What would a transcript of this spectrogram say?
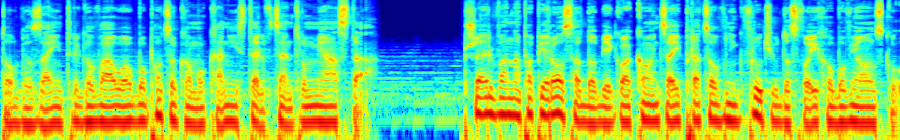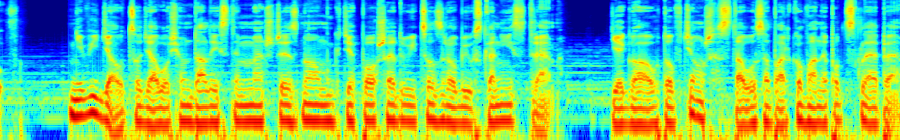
To go zaintrygowało, bo po co komu kanister w centrum miasta? Przerwa na papierosa dobiegła końca i pracownik wrócił do swoich obowiązków. Nie widział, co działo się dalej z tym mężczyzną, gdzie poszedł i co zrobił z kanistrem. Jego auto wciąż stało zaparkowane pod sklepem.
